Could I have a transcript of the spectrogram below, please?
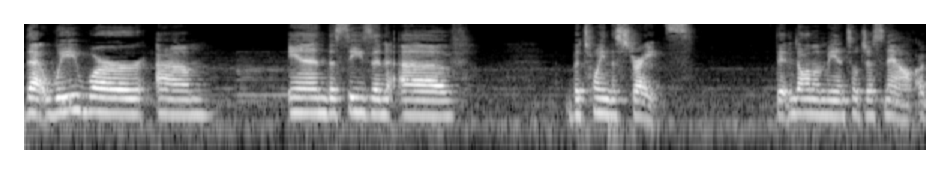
that we were um, in the season of Between the Straits. Didn't dawn on me until just now,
